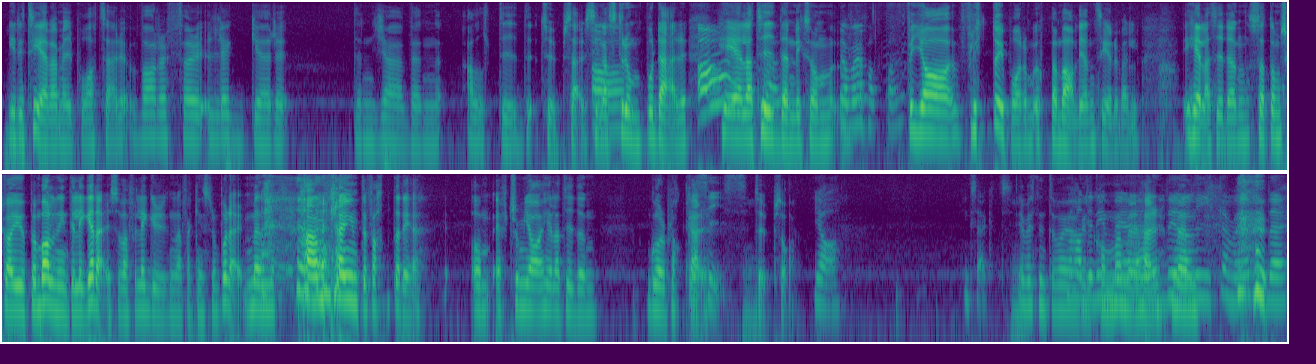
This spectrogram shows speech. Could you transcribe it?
irritera mig på att så här, varför lägger den jäveln alltid typ så här, sina Ja. strumpor där Ah, hela tiden liksom. Ja, jag. För jag flyttar ju på dem uppenbarligen ser du väl hela tiden så att de ska ju uppenbarligen inte ligga där så varför lägger du dina fucking strumpor där? Men han kan ju inte fatta det om, eftersom jag hela tiden går och plockar. Precis. Typ så. Ja. Exakt. Jag vet inte vad jag vill komma med det att här. Men lika med? Inte.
